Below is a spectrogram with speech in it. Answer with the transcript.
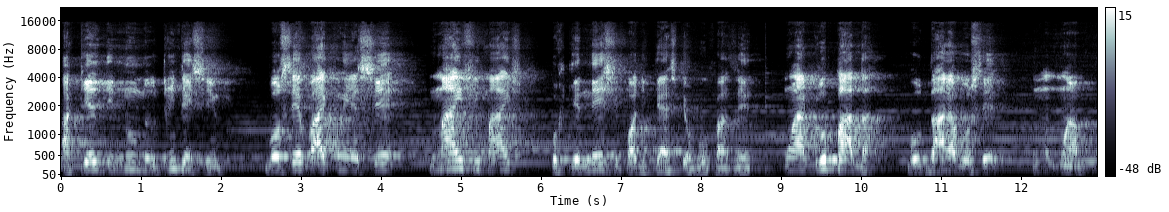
aquele de número 35, você vai conhecer mais e mais, porque nesse podcast eu vou fazer uma agrupada, vou dar a você uma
